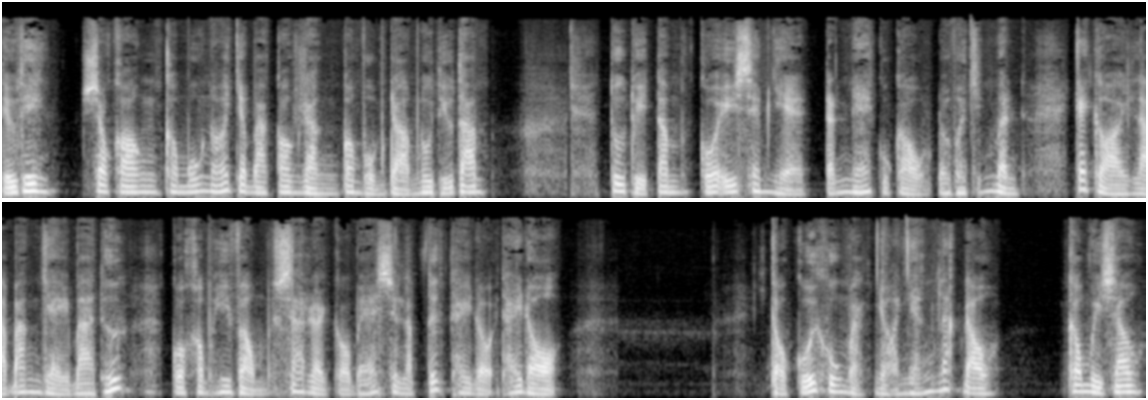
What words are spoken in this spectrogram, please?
Tiểu Thiên, sao con không muốn nói cho ba con rằng con vụng trộm nuôi Tiểu Tam? Tu Thủy Tâm cố ý xem nhẹ tránh né của cậu đối với chính mình. Cái gọi là băng dày ba thước, cô không hy vọng xa rời cậu bé sẽ lập tức thay đổi thái độ. Cậu cúi khuôn mặt nhỏ nhắn lắc đầu. Không vì sao?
